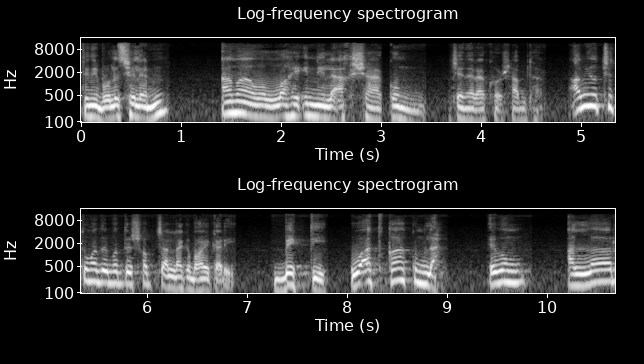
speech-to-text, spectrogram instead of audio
তিনি বলেছিলেন, আমা আল্লাহ ইন্নিলা আকশা কুম জেনে রাখো, সাবধান। আমি হচ্ছে তোমাদের মধ্যে সব চাল্লাকে ভয়কারী ব্যক্তি ও আতকা এবং আল্লাহর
